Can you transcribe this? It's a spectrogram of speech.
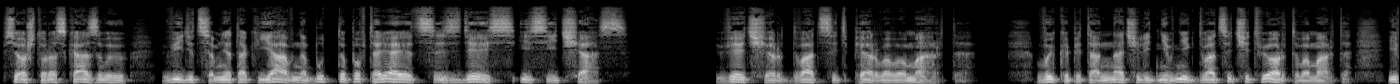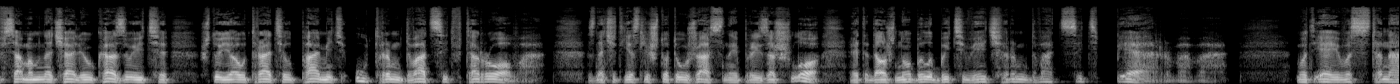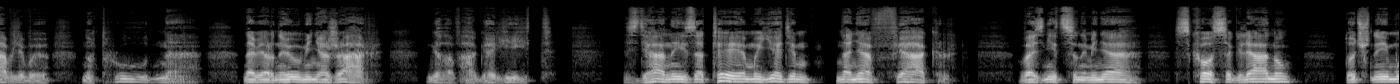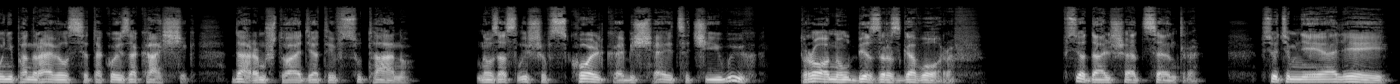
Все, что рассказываю, видится мне так явно, будто повторяется здесь и сейчас. Вечер 21 марта. Вы, капитан, начали дневник 24 марта и в самом начале указываете, что я утратил память утром 22-го. Значит, если что-то ужасное произошло, это должно было быть вечером 21-го. Вот я и восстанавливаю, но трудно. Наверное, у меня жар, голова горит. С Дианой и Затея мы едем, наняв фиакр. Возница на меня скосо глянул. Точно ему не понравился такой заказчик, даром что одетый в сутану. Но, заслышав, сколько обещается чаевых, тронул без разговоров. Все дальше от центра, все темнее аллеи,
